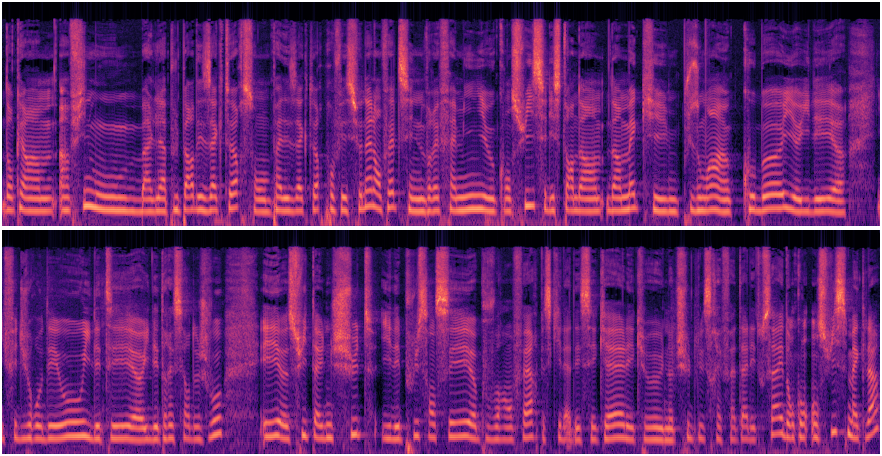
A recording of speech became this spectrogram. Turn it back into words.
donc un, film où bah, la plupart des acteurs sont pas des acteurs professionnels professionnel. En fait, c'est une vraie famille euh, qu'on suit. C'est l'histoire d'un mec qui est plus ou moins un cow-boy. Il, est, euh, il fait du rodéo, il, était, euh, il est dresseur de chevaux. Et euh, suite à une chute, il est plus censé euh, pouvoir en faire parce qu'il a des séquelles et qu'une autre chute lui serait fatale et tout ça. Et donc, on, suit ce mec-là.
